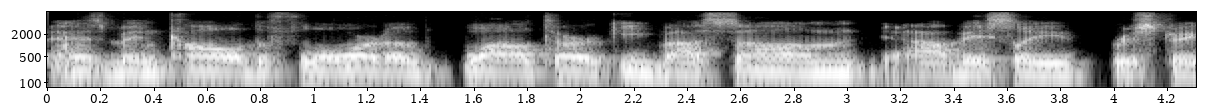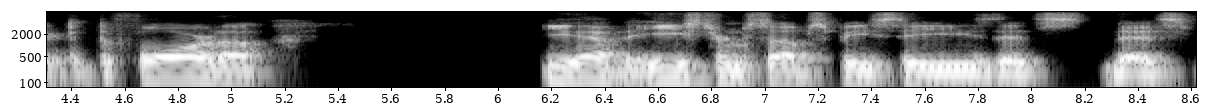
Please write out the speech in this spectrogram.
has been called the Florida wild turkey by some, obviously restricted to Florida. You have the eastern subspecies that's that's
